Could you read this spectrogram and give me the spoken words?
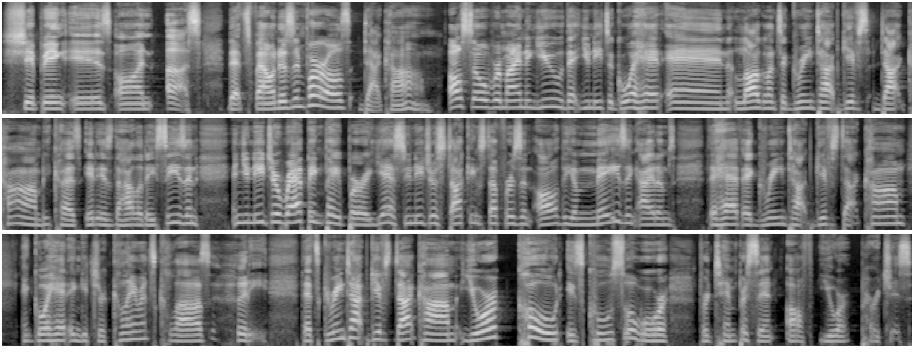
Shipping is on us. That's foundersandpearls.com. Also, reminding you that you need to go ahead and log on to greentopgifts.com because it is the holiday season and you need your wrapping paper. Yes, you need your stocking stuffers and all the amazing items they have at greentopgifts.com. And go ahead and get your Clarence Claus hoodie. That's greentopgifts.com. Your code is Cool for 10% off your purchase.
